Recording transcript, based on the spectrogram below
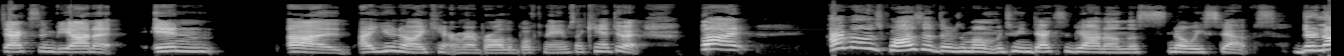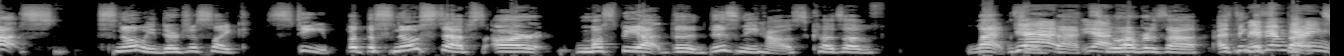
Dex and Biana in. Uh, I you know I can't remember all the book names. I can't do it, but. I'm almost positive there's a moment between Dex and Biana on the snowy steps. They're not s- snowy, they're just like steep. But the snow steps are must be at the Dizznee house because of Lex Yes, or Bex. yes. Whoever's uh I think Maybe I'm Bex. getting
